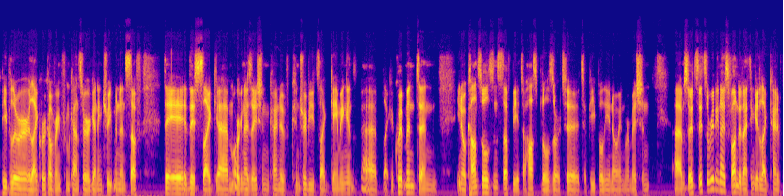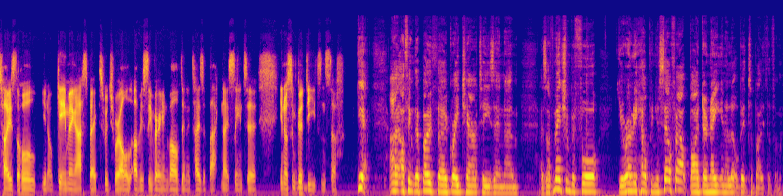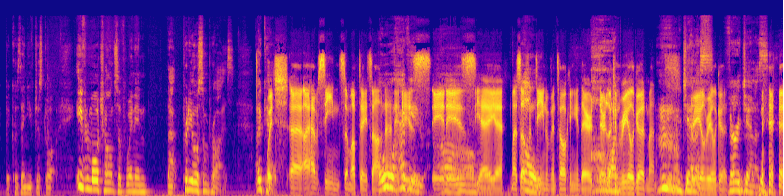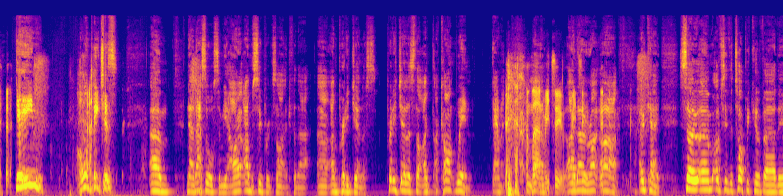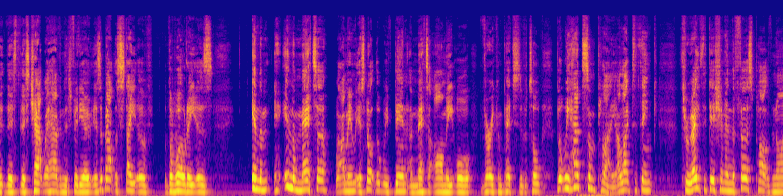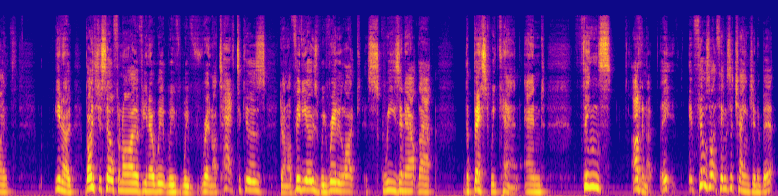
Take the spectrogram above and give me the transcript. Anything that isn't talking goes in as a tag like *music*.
people who are like recovering from cancer or getting treatment and stuff. They this like um, organization kind of contributes like gaming and uh, like equipment and you know consoles and stuff be it to hospitals or to to people you know in remission. Um, so it's it's a really nice fund and i think it like kind of ties the whole you know gaming aspect which we're all obviously very involved in. It ties it back nicely into you know some good deeds and stuff. Yeah I, I think they're both uh, great charities, and um, as I've mentioned before, you're only helping yourself out by donating a little bit to both of them because then you've just got even more chance of winning that pretty awesome prize. Okay. Which uh, I have seen some updates on, oh, and it is, you? it oh. is, yeah, yeah. Myself oh. and Dean have been talking. They're they're oh, looking I'm, real good, man. Mm, I'm jealous. Real, real good. Very jealous. *laughs* Dean, I want peaches. *laughs* Um, no, that's awesome. Yeah, I, am super excited for that. Uh, I'm pretty jealous. Pretty jealous that I, I can't win. Damn it. *laughs* Man, uh, me too. Me I know, too. right? Ah, *laughs* okay. So, um, obviously, the topic of uh, the, this this chat we're having this video is about the state of the world eaters in the in the meta. Well, I mean, it's not that we've been a meta army or very competitive at all, but we had some play. I like to think through eighth edition and the first part of ninth you know, both yourself and I have, you know, we, we've we've written our tacticas, done our videos. We really like squeezing out that the best we can, and things. I don't know. It it feels like things are changing a bit,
